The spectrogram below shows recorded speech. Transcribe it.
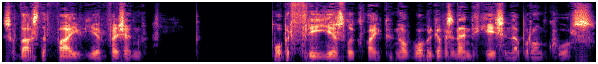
So if that's the five year vision, what would three years look like? Know, what would give us an indication that we're on course?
